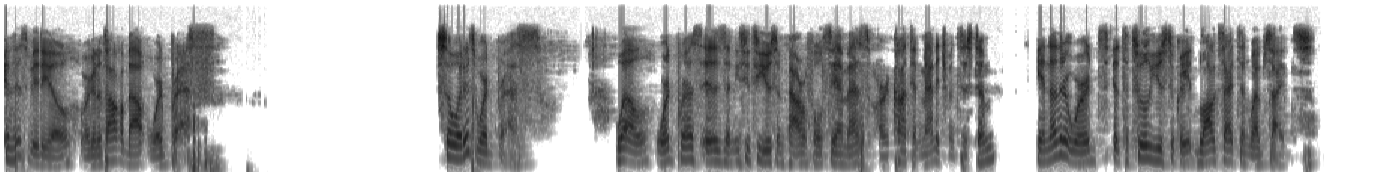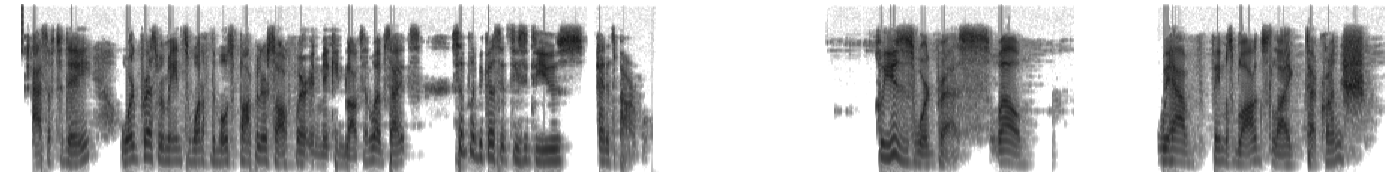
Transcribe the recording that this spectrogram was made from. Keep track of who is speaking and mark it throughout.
Speaker 1: In this video, we're going to talk about WordPress. So what is WordPress? Well, WordPress is an easy-to-use and powerful CMS or content management system. In other words, it's a tool used to create blog sites and websites. As of today, WordPress remains one of the most popular software in making blogs and websites simply because it's easy to use and it's powerful. Who uses WordPress? Well, we have famous blogs like TechCrunch.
